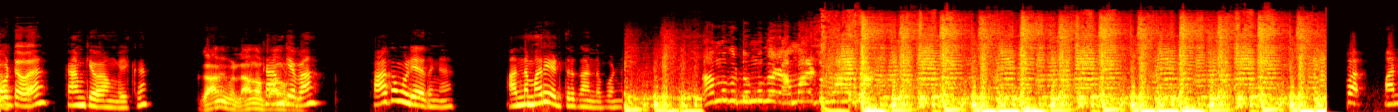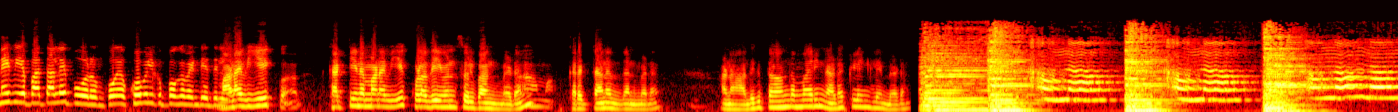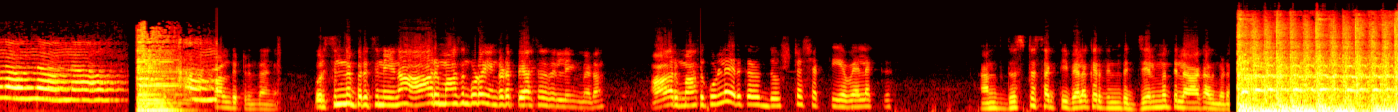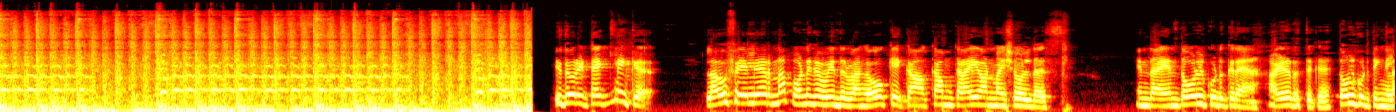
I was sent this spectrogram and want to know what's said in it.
போட்டோவை? காமிக்கவா உங்களுக்கு? நாங்க காமிக்கவா? பார்க்க முடியாதுங்க. அந்த மாதிரி எடுத்திருக்கான் அந்த பொண்ணு. அம்முக்கு டும்முக்கு அம்மாள் டும்மாள் மனைவியை பார்த்தாலே போறோம். கோ- கோவிலுக்கு போக வேண்டியது மனைவியே கட்டின மனைவியே குலதெய்வம்னு சொல்லுவாங்க மேடம். ஆமா. கரெக்டானது தான் மேடம். ஆனா அதுக்கு தகுந்த மாதிரி நடக்கலைங்களே மேடம். வாழ்ந்துட்டு இருந்தாங்க. ஒரு சின்ன பிரச்சனைனா ஆறு மாசம் கூட என்கிட்ட பேசுறது இல்லைங்க மேடம். ஆறு மாசம் அதுக்குள்ள இருக்கிற துஷ்ட சக்திய விளக்கு. அந்த துஷ்ட சக்தி விளக்குறது இந்த ஜென்மத்துல ஆகாது மேடம். இது ஒரு டெக்னிக் லவ் ஃபெயிலியர்னா பொண்ணுங்க விழுந்துருவாங்க. Okay come cry on my shoulders இந்த என் தோல் கொடுக்குறேன் அழறதுக்கு தோல் கொடுத்தீங்களா?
